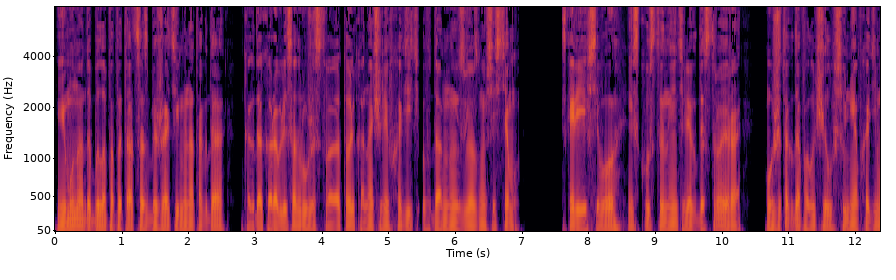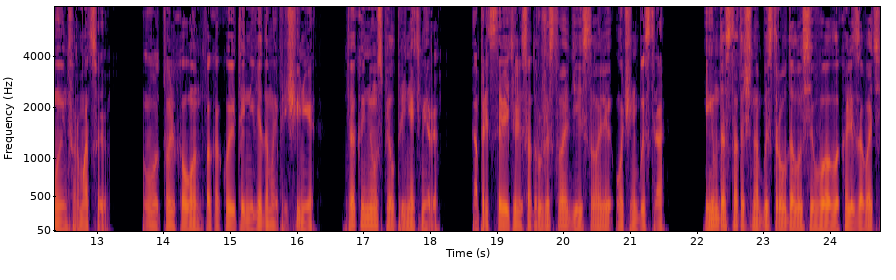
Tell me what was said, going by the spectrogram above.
Ему надо было попытаться сбежать именно тогда, когда корабли Содружества только начали входить в данную звездную систему. Скорее всего, искусственный интеллект Дестроера уже тогда получил всю необходимую информацию. Вот только он по какой-то неведомой причине так и не успел принять меры. А представители Содружества действовали очень быстро. Им достаточно быстро удалось его локализовать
